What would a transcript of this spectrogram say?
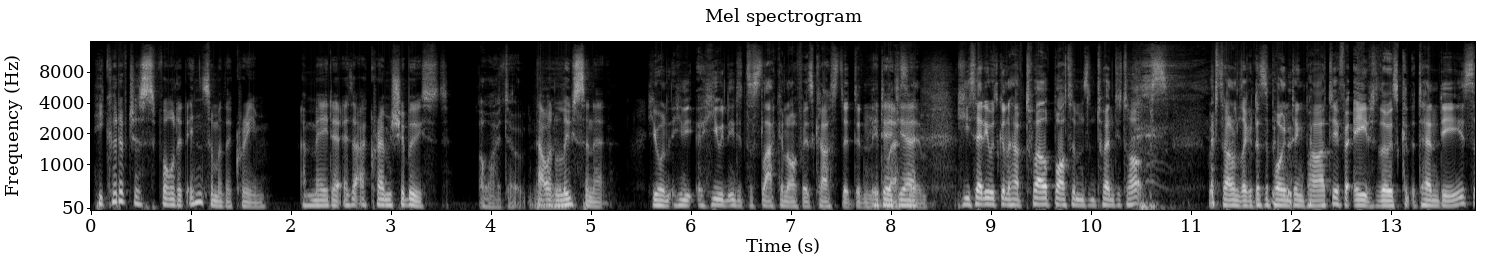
he could have just folded in some of the cream and made it. Is that a creme chiboust? Oh, I don't know. That would loosen it. He, want- he, he needed to slacken off his custard, didn't he? He did, Bless yeah. him. He said he was going to have 12 bottoms and 20 tops, which sounds like a disappointing party for eight of those attendees.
